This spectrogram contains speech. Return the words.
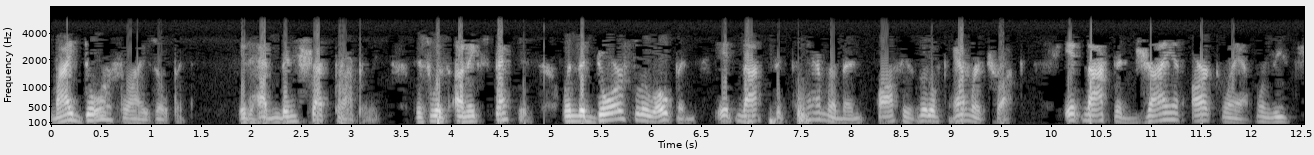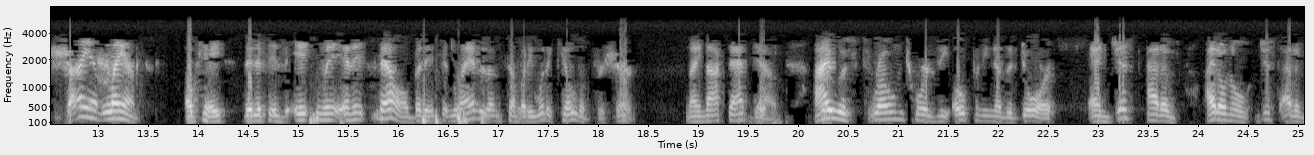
my door flies open. It hadn't been shut properly. This was unexpected. When the door flew open, it knocked the cameraman off his little camera truck. It knocked a giant arc lamp, one of these giant lamps, okay, that if it, it and it fell, but if it landed on somebody, would have killed him for sure. And I knocked that down. I was thrown towards the opening of the door, and just out of I don't know, just out of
